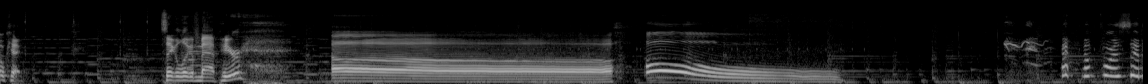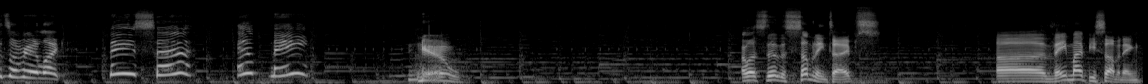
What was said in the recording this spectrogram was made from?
Okay. Let's take a look at map here. Uh. Oh. the poor students over here, like, Lisa, help me. No. Unless they're the summoning types. Uh, they might be summoning.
